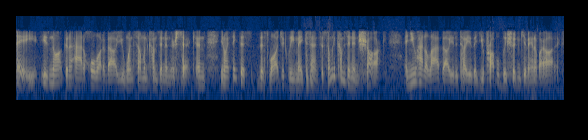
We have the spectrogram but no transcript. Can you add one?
se is not going to add a whole lot of value when someone comes in and they're sick. And you know, I think this this logically makes sense. If somebody comes in in shock and you had a lab value to tell you that you probably shouldn't give antibiotics,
